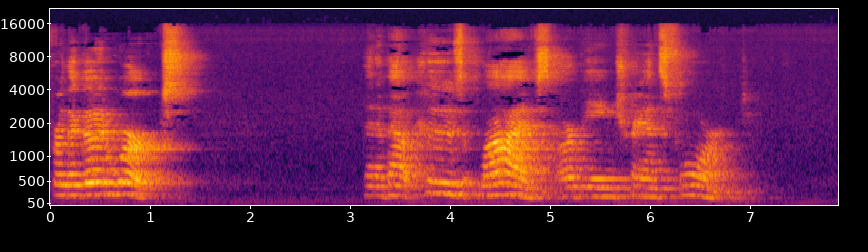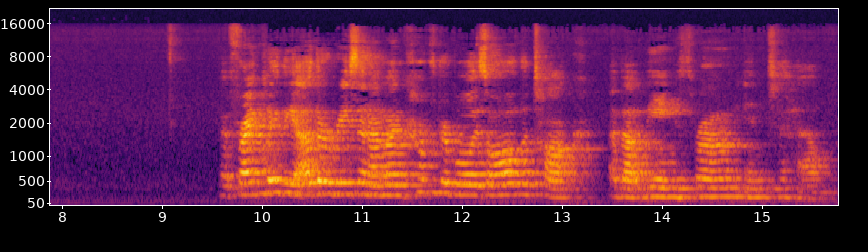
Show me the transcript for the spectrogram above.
for the good works than about whose lives are being transformed. But frankly, the other reason I'm uncomfortable is all the talk about being thrown into hell.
